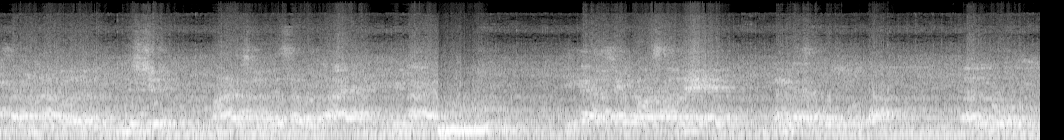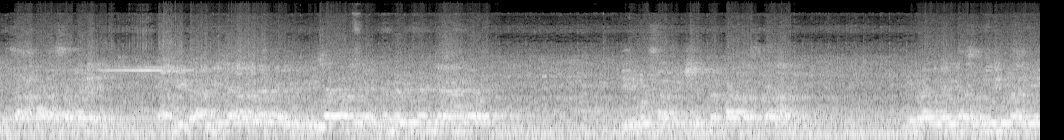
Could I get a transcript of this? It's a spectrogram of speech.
असं म्हणणार वर्ग निश्चित महाराष्ट्रामध्ये सर्वत्र आहे मी नाकारतो ठीक प्रवासामध्ये कमी जास्त गोष्टी होतात परंतु त्याचा अर्थ असा नाही. आम्ही आम्ही जे आलो काही विचारांचे काही कमिटमेंट जे आलेलं निवड सारखे क्षेत्र पाहत असताना निवडावलेल्या संधी मिळाली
